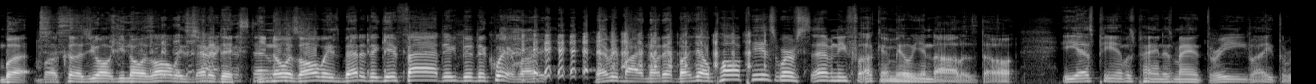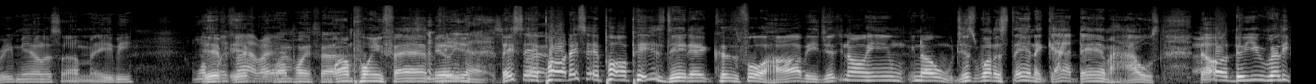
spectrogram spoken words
But because you all, you know it's always better to you know it's always better to get fired than, than to quit, right? Everybody know that. But yo, Paul Pierce worth seventy fucking million dollars, dog. ESPN was paying this man three like three mil or something, maybe. 1.5, If- if- right? 1.5. One point five million. They said Paul. They said Paul Pierce did that because for a hobby. Just you know, he you know just want to stay in a goddamn house. No, do you really?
